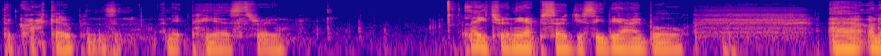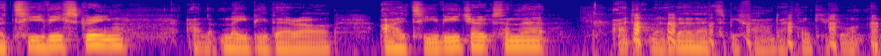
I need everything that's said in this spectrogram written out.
the crack opens and, and it peers through. Later in the episode, you see the eyeball uh, on a TV screen, and maybe there are ITV jokes in there. I don't know. They're there to be found, I think, if you want them.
